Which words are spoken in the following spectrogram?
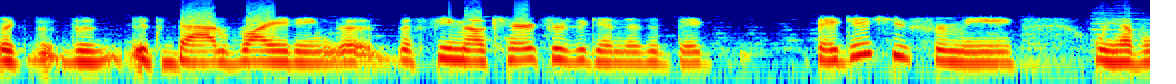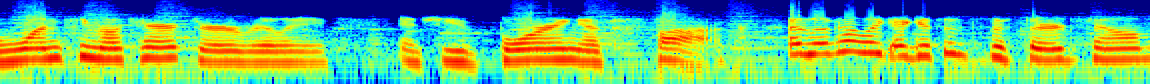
like the, the it's bad writing. The the female characters again. There's a big big issue for me. We have one female character really, and she's boring as fuck. I love how like I guess it's the third film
